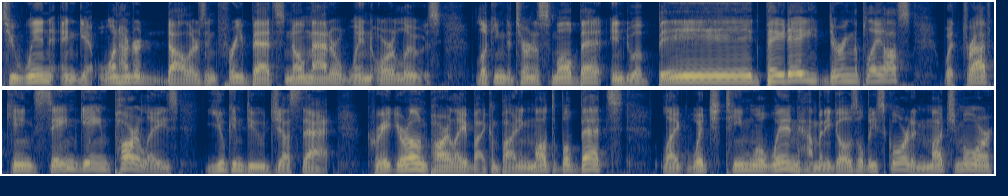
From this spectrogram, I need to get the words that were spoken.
to win and get $100 in free bets no matter win or lose. Looking to turn a small bet into a big payday during the playoffs? With DraftKings same game parlays, you can do just that. Create your own parlay by combining multiple bets like which team will win, how many goals will be scored, and much more,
